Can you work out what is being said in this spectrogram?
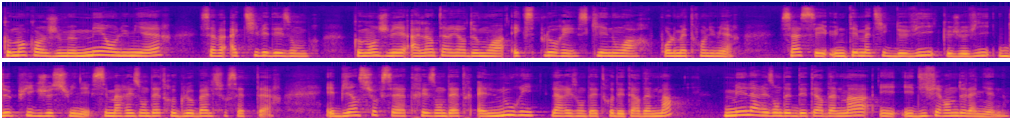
Comment, quand je me mets en lumière, ça va activer des ombres. Comment je vais, à l'intérieur de moi, explorer ce qui est noir pour le mettre en lumière. Ça, c'est une thématique de vie que je vis depuis que je suis née. C'est ma raison d'être globale sur cette terre. Et bien sûr que cette raison d'être, elle nourrit la raison d'être des terres d'Alma, mais la raison d'être des terres d'Alma est, est différente de la mienne.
